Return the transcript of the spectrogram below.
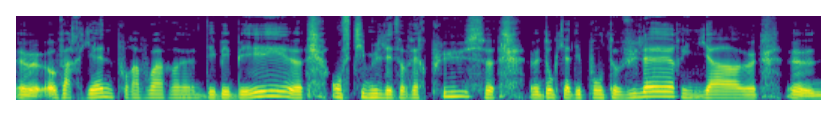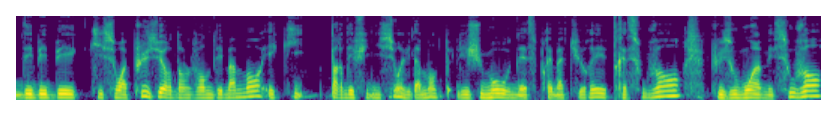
ovariennes pour avoir des bébés. on stimule les ovaires plus. donc, il y a des pontes ovulaires. Il y a des bébés qui sont à plusieurs dans le ventre des mamans et qui par définition, évidemment, les jumeaux naissent prématurés très souvent, plus ou moins, mais souvent.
